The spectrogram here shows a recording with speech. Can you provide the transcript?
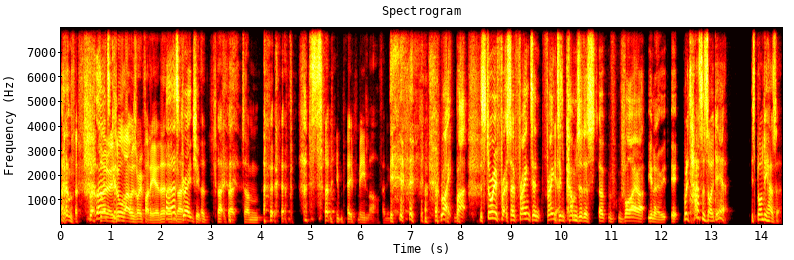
um, but that's good. all that was very funny. And, and that's that, great, Jim. uh, That, that um, certainly made me laugh. Anyway. right but the story of so frankton frankton Yes. comes at us uh, via you know it, But it's Hasler's idea. It's Blondie Hasler.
